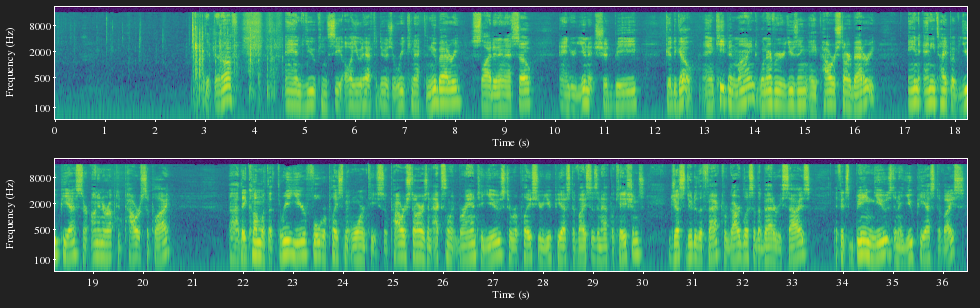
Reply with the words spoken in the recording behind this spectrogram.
Get that off. And you can see all you would have to do is reconnect the new battery, slide it in as so, and your unit should be good to go. And keep in mind, whenever you're using a PowerStar battery in any type of UPS or uninterrupted power supply, uh, they come with a three-year full replacement warranty. So PowerStar is an excellent brand to use to replace your UPS devices and applications just due to the fact, regardless of the battery size, if it's being used in a UPS device,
